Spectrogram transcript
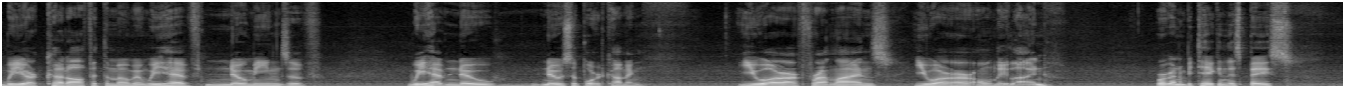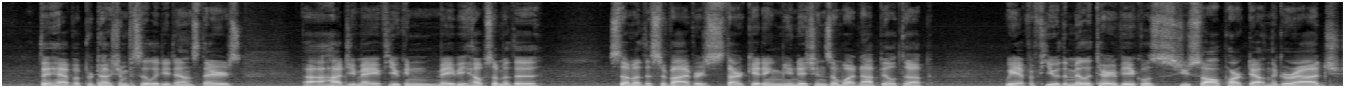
We are cut off at the moment. We have no means of. We have no no support coming. You are our front lines. You are our only line. We're going to be taking this base. They have a production facility downstairs. Uh, Hajime, if you can maybe help some of the some of the survivors start getting munitions and whatnot built up. We have a few of the military vehicles you saw parked out in the garage.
